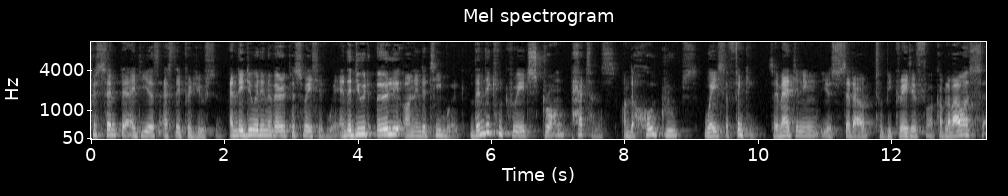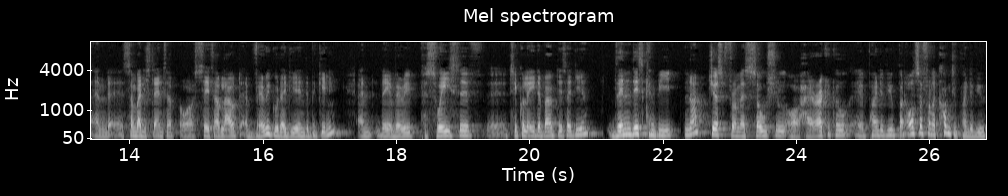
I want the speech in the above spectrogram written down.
present their ideas as they produce them. And they do it in a very persuasive way. And they do it early on in the teamwork. Then they can create strong patterns on the whole group's ways of thinking. So imagining you set out to be creative for a couple of hours and uh, somebody stands up or says out loud a very good idea in the beginning and they are very persuasive, uh, articulate about this idea. Then this can be not just from a social or hierarchical uh, point of view, but also from a cognitive point of view.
